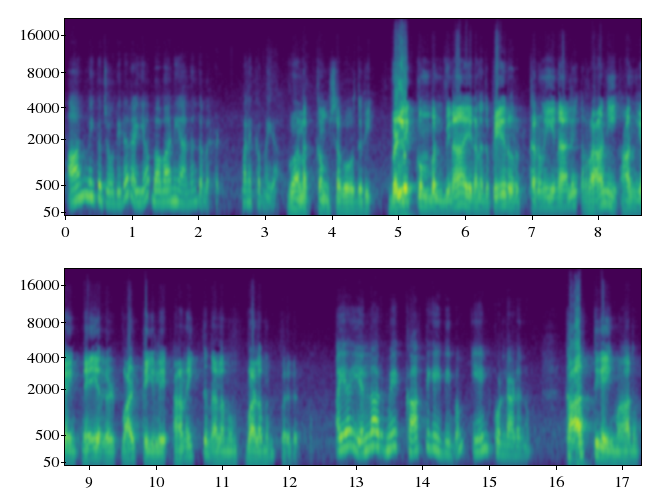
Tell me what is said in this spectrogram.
ஆன்மீக ஜோதிடர் ஐயா பவானி ஆனந்த் அவர்கள். வணக்கம் ஐயா. வணக்கம் சகோதரி. வெள்ளைக்கொம்பன் விநாயகனது பேரொரு கருணையினாலே ராணி ஆன்லைன் நேயர்கள் வாழ்க்கையிலே அனைத்து நலமும் வளமும் பெருகட்டும் ஐயா எல்லாருமே கார்த்திகை தீபம் ஏன் கொண்டாடணும்? கார்த்திகை மாதம்.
